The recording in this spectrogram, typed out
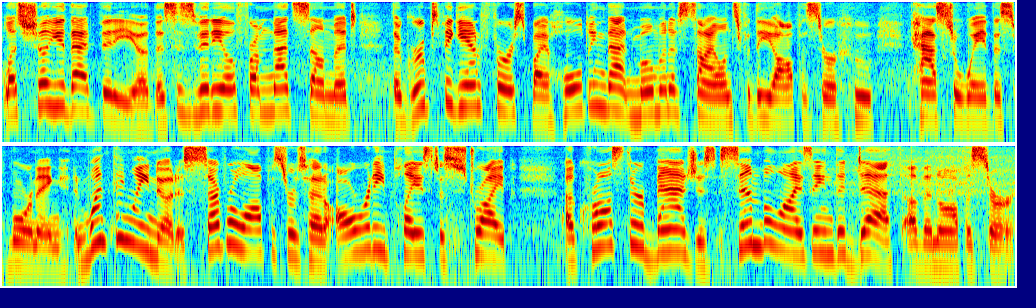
Let's show you that video. This is video from that summit. The groups began first by holding that moment of silence for the officer who passed away this morning. And one thing we noticed, several officers had already placed a stripe across their badges symbolizing the death of an officer.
